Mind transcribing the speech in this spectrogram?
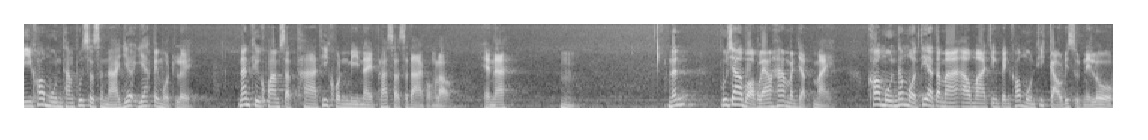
มีข้อมูลทางพุทธศาสนาเยอะแยะไปหมดเลย นั่นคือความศรัทธาที่คนมีในพระศาสดาของเราเห็นนะ อืมนั้น ผู้เจ้าบอกแล้วห้ามบัญญัติใหม่ ข้อมูลทั้งหมดที่อาตมาเอามาจึงเป็นข้อมูลที่เก่าที่สุดในโลก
